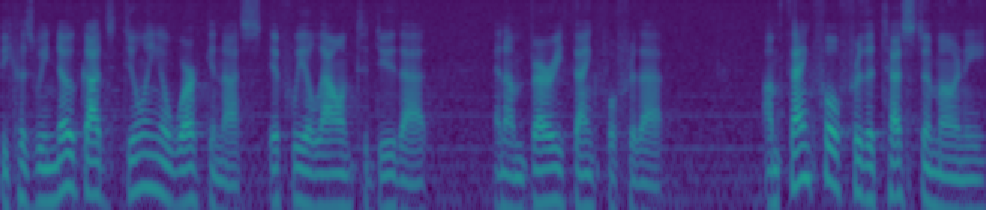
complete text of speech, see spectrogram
Because we know God's doing a work in us if we allow Him to do that. And I'm very thankful for that. I'm thankful for the testimony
